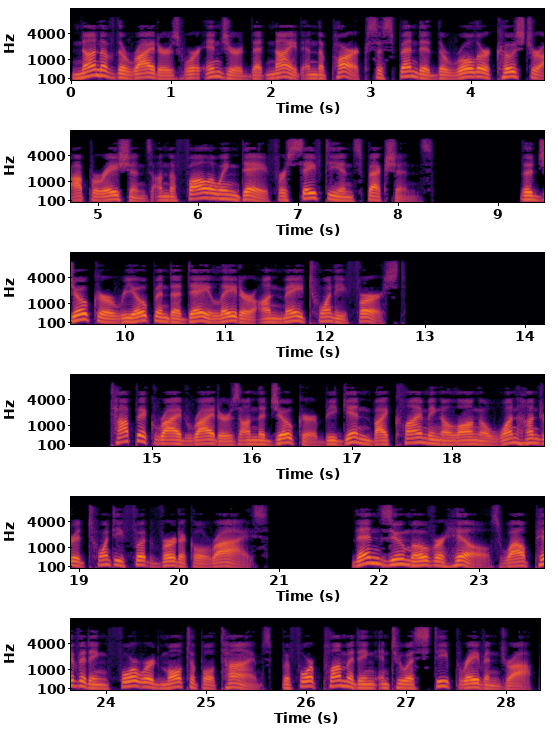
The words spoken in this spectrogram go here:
None of the riders were injured that night and the park suspended the roller coaster operations on the following day for safety inspections. The Joker reopened a day later on May 21. Topic ride Riders on the Joker begin by climbing along a 120-foot vertical rise. Then zoom over hills while pivoting forward multiple times, before plummeting into a steep Raven drop.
